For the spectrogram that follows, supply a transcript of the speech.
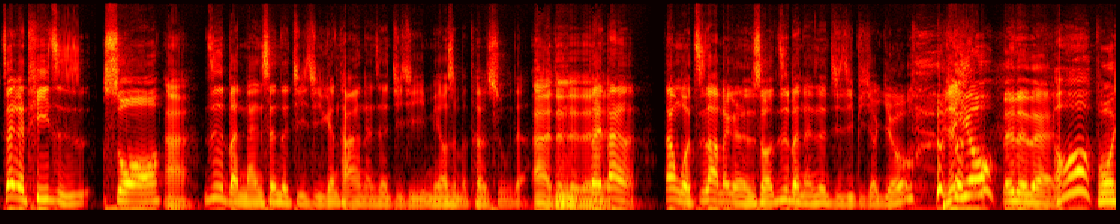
这个梯子说啊，日本男生的鸡鸡跟台湾男生的鸡鸡没有什么特殊的，哎，对对对，对，但。但我知道那个人说日本男生的鸡鸡比较优，比较优，对对对。哦，我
